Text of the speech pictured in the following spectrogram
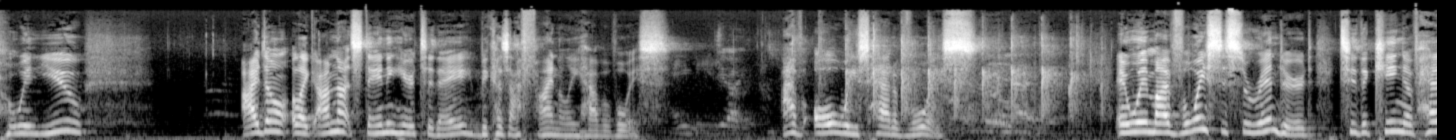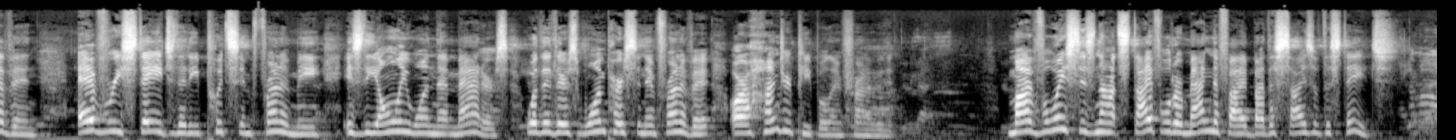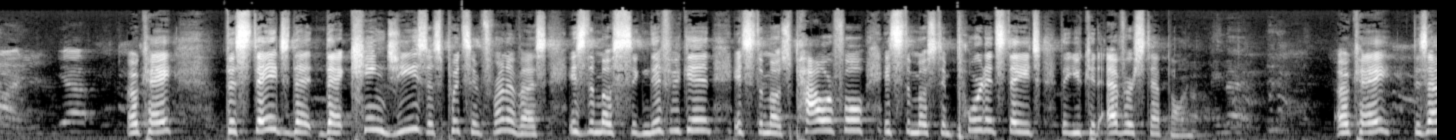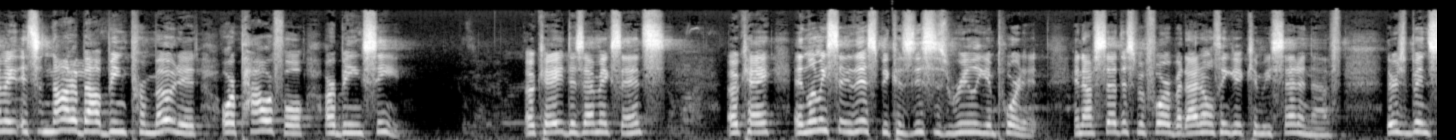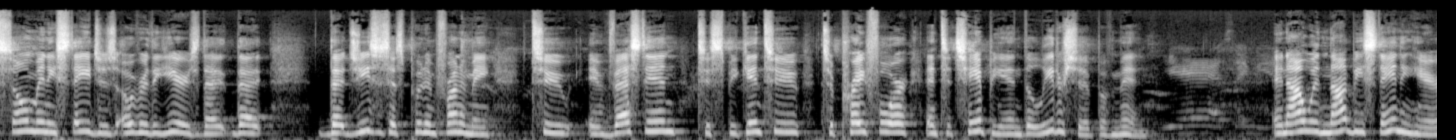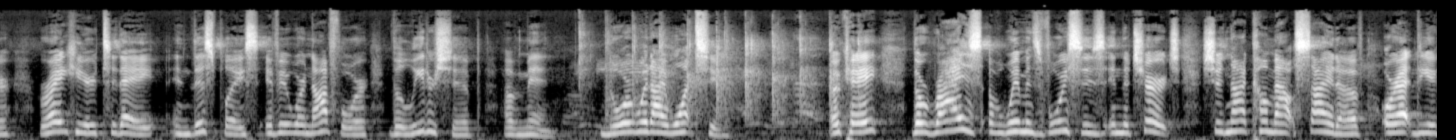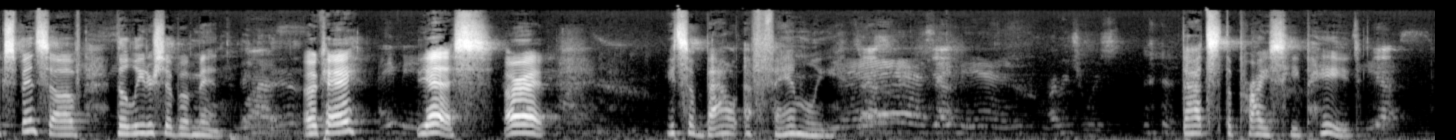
when you I don't, like, I'm not standing here today because I finally have a voice. I've always had a voice. And when my voice is surrendered to the King of heaven, every stage that he puts in front of me is the only one that matters, whether there's one person in front of it or a hundred people in front of it. My voice is not stifled or magnified by the size of the stage. Okay? the stage that, that King Jesus puts in front of us is the most significant, it's the most powerful, it's the most important stage that you could ever step on. Okay? Does that mean it's not about being promoted or powerful or being seen. Okay? Does that make sense? Okay? And let me say this because this is really important. And I've said this before, but I don't think it can be said enough. There's been so many stages over the years that that that Jesus has put in front of me to invest in, to speak into, to pray for, and to champion the leadership of men. Yes, and I would not be standing here, right here today, in this place, if it were not for the leadership of men. Nor would I want to. Okay? The rise of women's voices in the church should not come outside of or at the expense of the leadership of men. Okay? Yes. All right. It's about a family. That's the price he paid.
